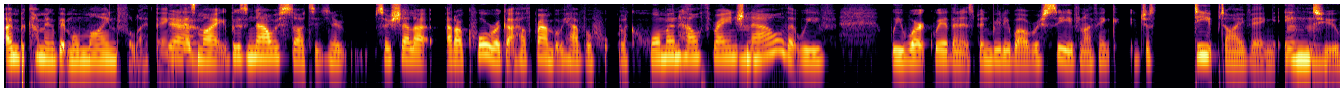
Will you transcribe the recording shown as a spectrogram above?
I'm becoming a bit more mindful. I think as my because now we've started, you know, so Källa at our core, we're a gut health brand, but we have a like a hormone health range Mm. now that we've we work with, and it's been really well received. And I think just deep diving Mhm. into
